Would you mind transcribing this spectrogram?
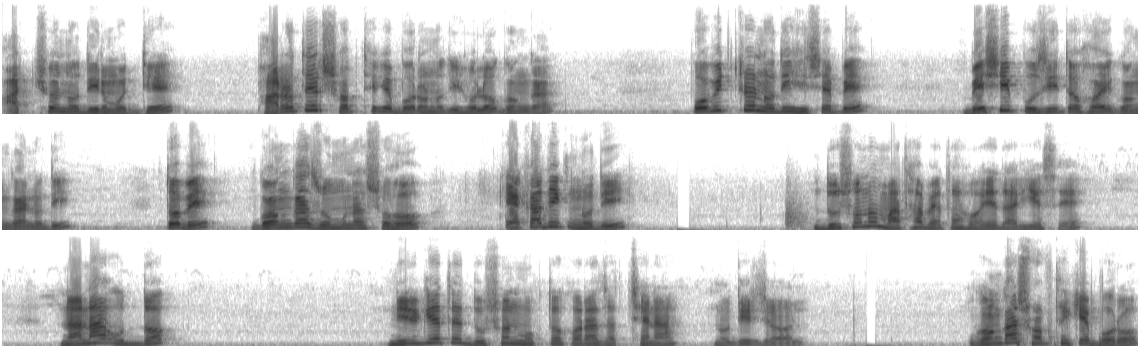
আটশো নদীর মধ্যে ভারতের সবথেকে বড় নদী হলো গঙ্গা। পবিত্র নদী হিসেবে বেশি পূজিত হয় গঙ্গা নদী। তবে গঙ্গা যমুনা সহ একাধিক নদী দূষণও মাথা ব্যথা হয়ে দাঁড়িয়েছে। নানা উদ্যোগ নির্গেতে দূষণ মুক্ত করা যাচ্ছে না নদীর জল। গঙ্গা সব থেকে বড়,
